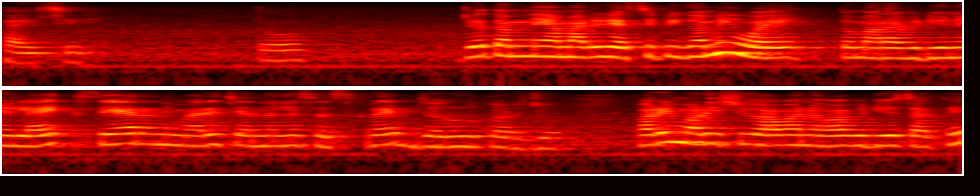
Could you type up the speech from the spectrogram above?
થાય છે. તો જો તમને આ મારી રેસીપી ગમી હોય તો મારા વિડીયોને લાઇક શેર અને મારી ચેનલને સબસ્ક્રાઈબ જરૂર કરજો. ફરી મળીશું આવા નવા વીડિયો સાથે.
